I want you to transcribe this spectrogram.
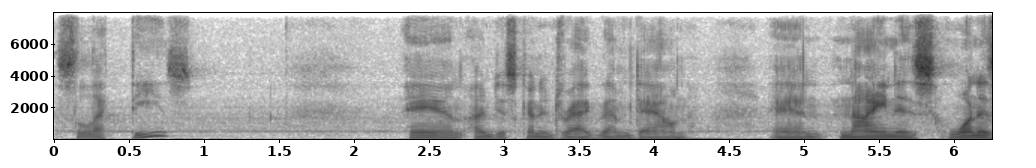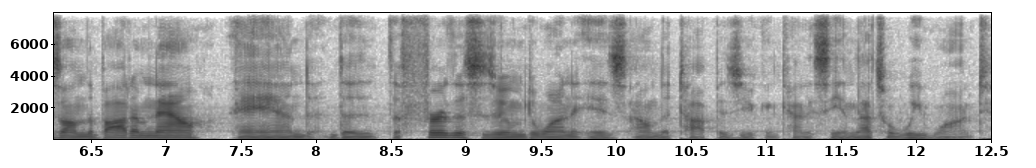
Select these. And I'm just going to drag them down and nine is one is on the bottom now and the the furthest zoomed one is on the top as you can kind of see and that's what we want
